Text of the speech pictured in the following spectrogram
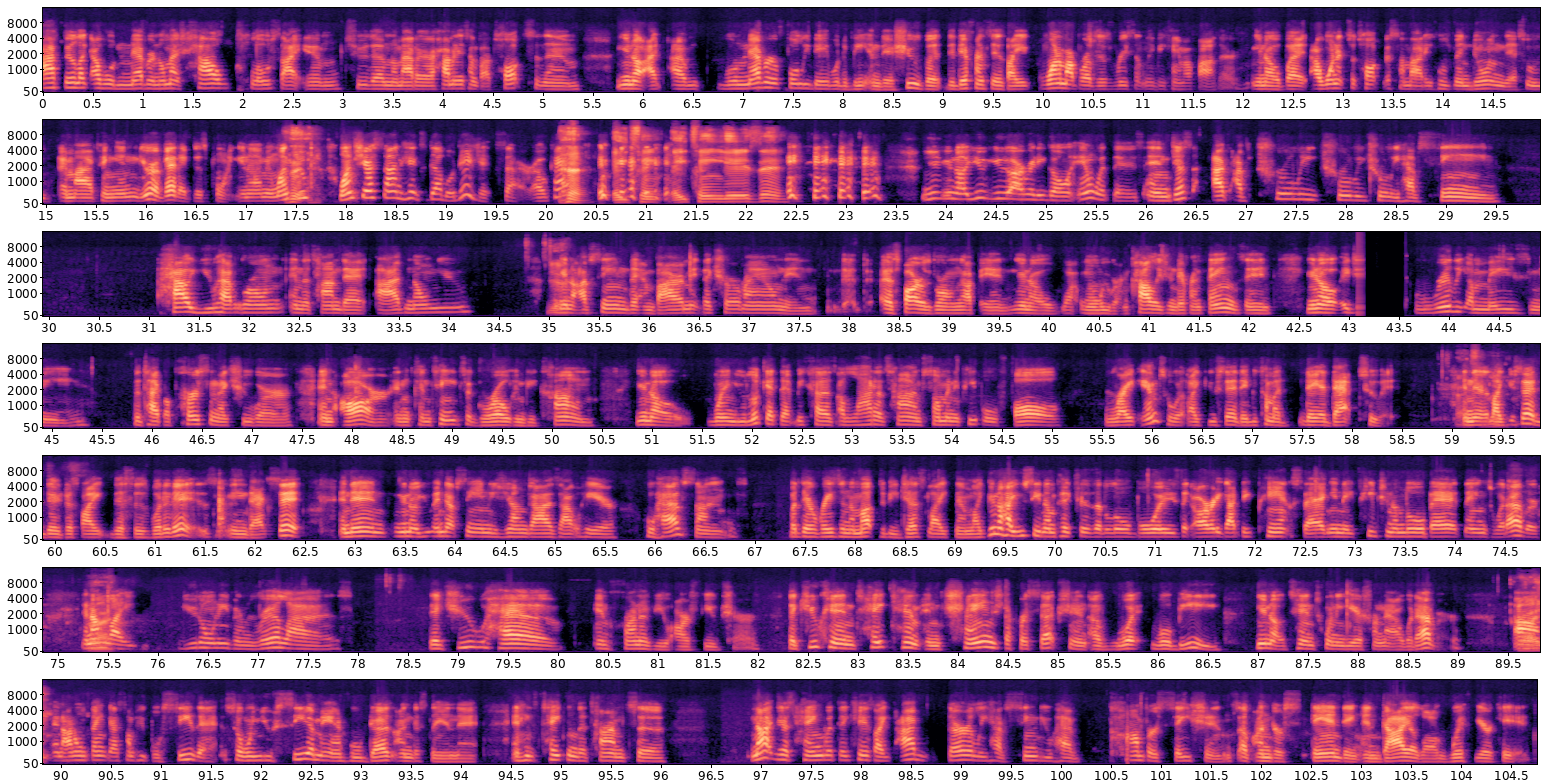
I feel like I will never, no matter how close I am to them, no matter how many times I talk to them, you know, I, I will never fully be able to be in their shoes. But the difference is like one of my brothers recently became a father, you know, but I wanted to talk to somebody who's been doing this, who, in my opinion, you're a vet at this point. You know I mean? Once you once your son hits double digits, sir, okay. 18, 18 years in. you, you know, you you already going in with this. And just I've I've truly, truly, truly have seen how you have grown in the time that I've known you yeah. you know i've seen the environment that you're around and as far as growing up and you know when we were in college and different things and you know it just really amazed me the type of person that you were and are and continue to grow and become you know when you look at that because a lot of times so many people fall right into it like you said they become a they adapt to it Absolutely. and they're like you said they're just like this is what it is and that's it and then, you know, you end up seeing these young guys out here who have sons, but they're raising them up to be just like them. Like, you know how you see them pictures of the little boys, they already got their pants sagging, they teaching them little bad things, whatever. And right. I'm like, you don't even realize that you have in front of you our future. That you can take him and change the perception of what will be, you know, 10, 20 years from now, whatever. Um, right. And I don't think that some people see that. So when you see a man who does understand that and he's taking the time to not just hang with the kids, like I thoroughly have seen you have conversations of understanding and dialogue with your kids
